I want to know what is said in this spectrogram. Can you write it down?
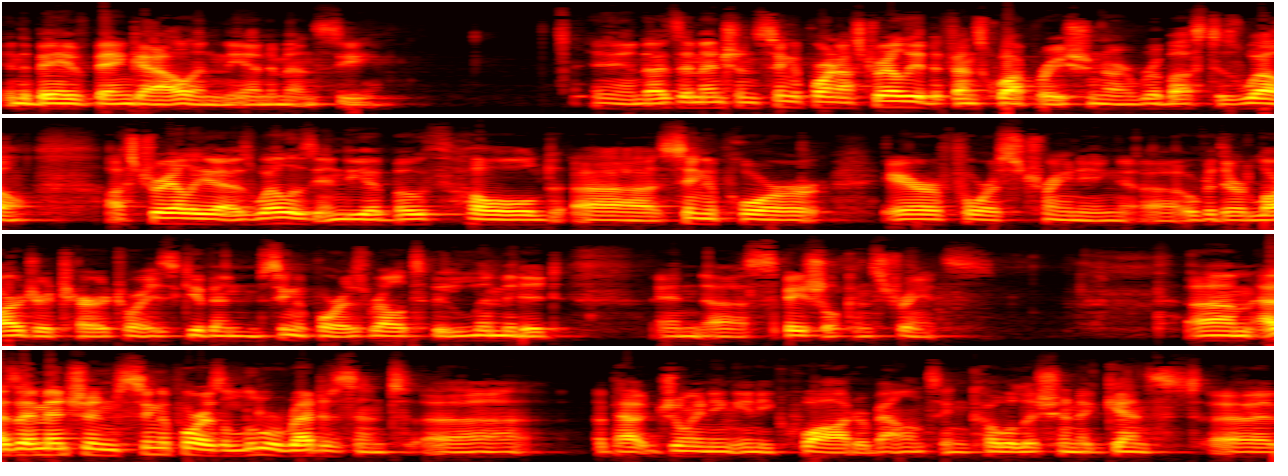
in the Bay of Bengal and the Andaman Sea. And as I mentioned, Singapore and Australia defense cooperation are robust as well. Australia, as well as India, both hold uh, Singapore Air Force training uh, over their larger territories, given Singapore is relatively limited and uh, spatial constraints. Um, as I mentioned, Singapore is a little reticent uh, about joining any quad or balancing coalition against uh,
